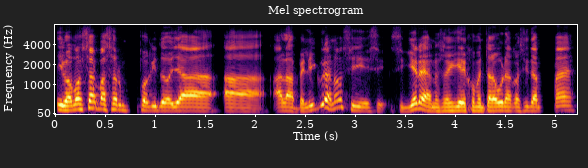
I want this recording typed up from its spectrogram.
Y vamos a pasar un poquito ya a, a la película, ¿no? Si, si, si quieres, no sé si quieres comentar alguna cosita más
